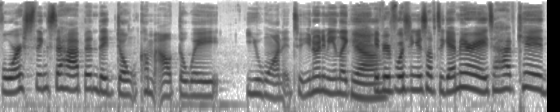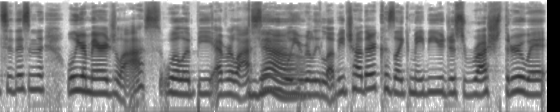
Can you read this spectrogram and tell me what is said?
force things to happen, they don't come out the way you wanted to. You know what I mean? Like Yeah. if you're forcing yourself to get married, to have kids, to this and that, will your marriage last? Will it be everlasting? Will you really love each other? Because like maybe you just rush through it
